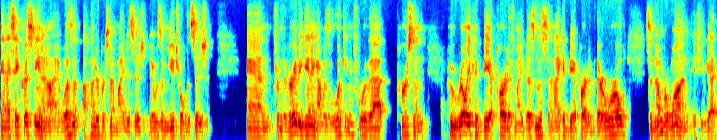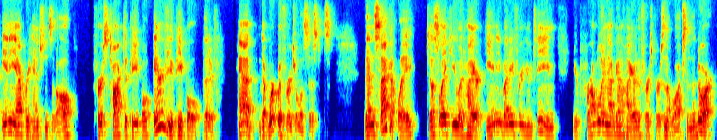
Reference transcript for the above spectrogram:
And I say Christine and I, it wasn't 100% my decision, it was a mutual decision. And from the very beginning, I was looking for that person who really could be a part of my business and I could be a part of their world. So, number one, if you've got any apprehensions at all, first talk to people, interview people that have had that work with virtual assistants. Then, secondly, just like you would hire anybody for your team, you're probably not going to hire the first person that walks in the door.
